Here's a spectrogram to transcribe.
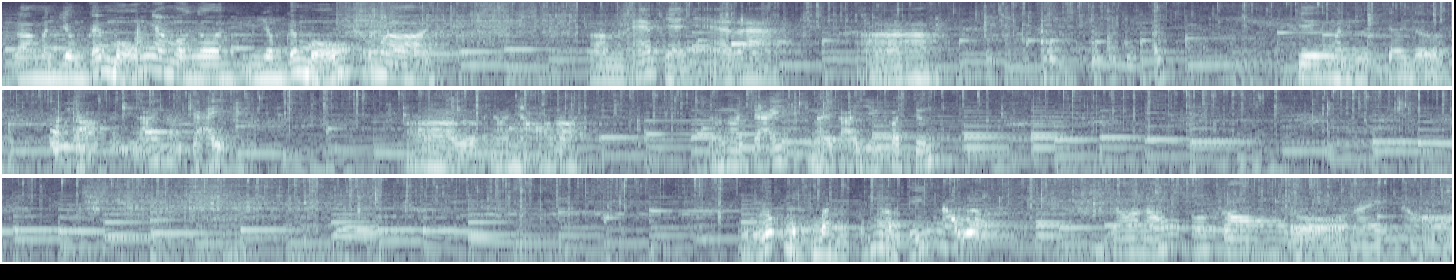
Rồi mình dùng cái muỗng nha mọi người. Mình dùng cái muỗng đúng rồi. Rồi mình ép nhẹ nhẹ ra. Đó. Chiên mình chơi lửa. Ui đó cái này nó chảy à, ờ, lửa nhỏ nhỏ thôi. Cho nó cháy. Này tại vì có trứng. Lúc một mình cũng là tiếng nấu lắm. Do nấu có con đồ này nọ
